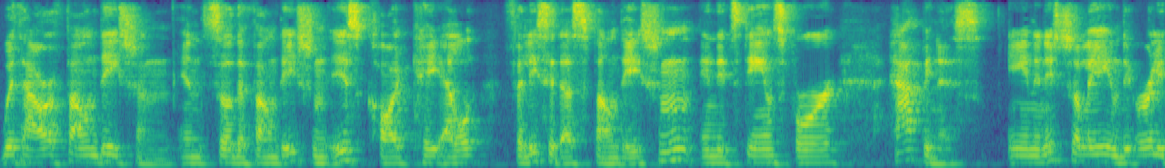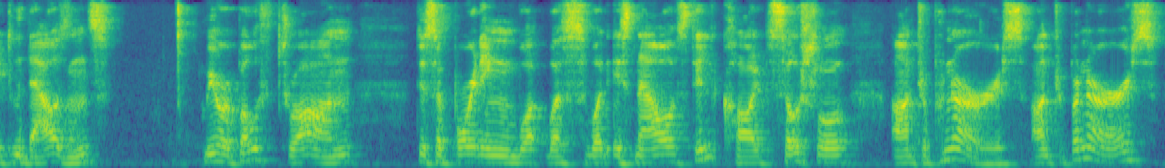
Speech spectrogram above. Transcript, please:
with our foundation. And so the foundation is called KL Felicitas Foundation, and it stands for happiness. And initially, in the early 2000s, we were both drawn to supporting what was what is now still called social entrepreneurs. Entrepreneurs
